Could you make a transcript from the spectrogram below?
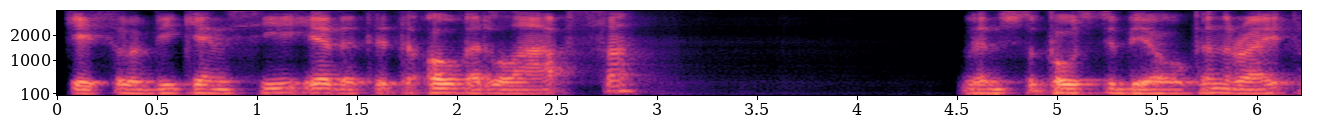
Okay, so we can see here that it overlaps when it's supposed to be open, right?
